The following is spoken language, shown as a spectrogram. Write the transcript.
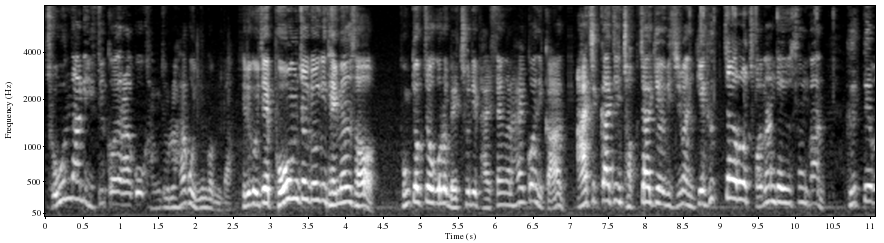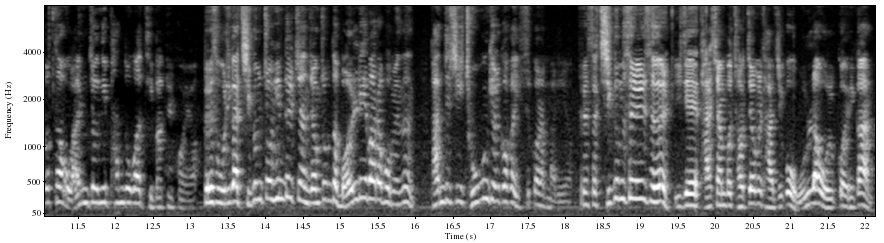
좋은 날이 있을 거라고 강조를 하고 있는 겁니다. 그리고 이제 보험 적용이 되면서 본격적으로 매출이 발생을 할 거니까 아직까진 적자 기업이지만 이게 흑자로 전환되는 순간 그때부터 완전히 판도가 뒤바뀔 거예요. 그래서 우리가 지금 좀 힘들지언정 좀 더 멀리 바라보면은 반드시 좋은 결과가 있을 거란 말이에요. 그래서 지금 슬슬 이제 다시 한번 저점을 다지고 올라올 거니까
